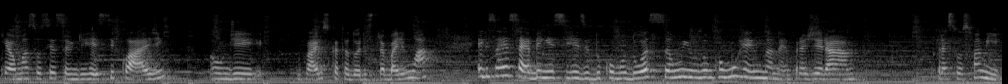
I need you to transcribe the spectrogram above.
que é uma associação de reciclagem, onde vários catadores trabalham lá. Eles recebem esse resíduo como doação e usam como renda, né, para gerar para suas famílias.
